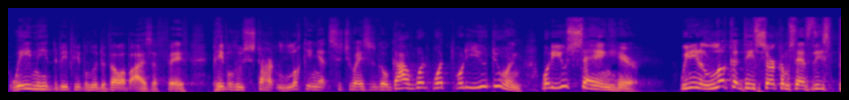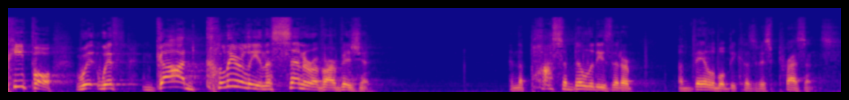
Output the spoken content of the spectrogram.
We need to be people who develop eyes of faith, people who start looking at situations and go, God, what, what, what are you doing? What are you saying here? We need to look at these circumstances, these people, with, with, God clearly in the center of our vision and the possibilities that are available because of His presence.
